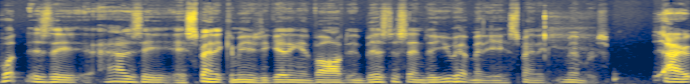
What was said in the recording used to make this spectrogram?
what is the how is the Hispanic community getting involved in business, and do you have many Hispanic members? Our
